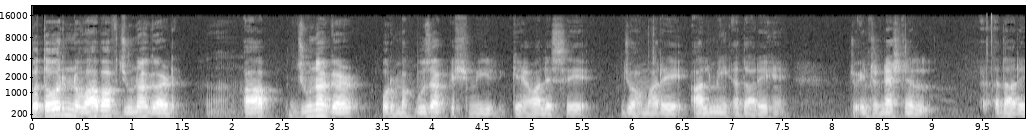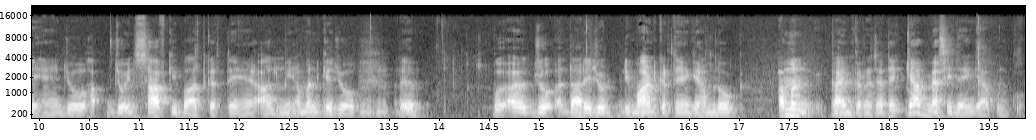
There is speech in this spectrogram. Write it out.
बतौर नवाब ऑफ़ जूनागढ़ आप जूनागढ़ और मकबूजा कश्मीर के हवाले से जो हमारे आलमी अदारे हैं जो इंटरनेशनल अदारे हैं जो जो इंसाफ की बात करते हैं आलमी अमन के जो जो अदारे जो डिमांड करते हैं कि हम लोग अमन कायम करना चाहते हैं क्या मैसेज देंगे आप उनको?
